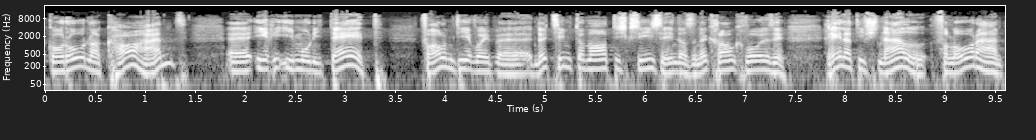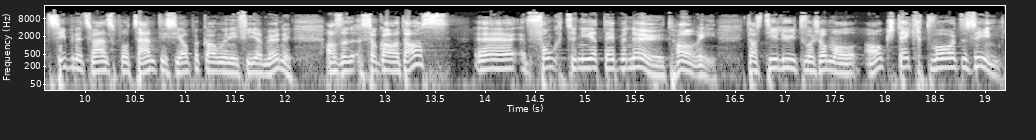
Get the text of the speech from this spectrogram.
Corona hatten, äh, ihre Immunität vor allem die, die eben nicht symptomatisch sind, also nicht krank geworden sind, relativ schnell verloren haben. 27 Prozent sind abgegangen in vier Monaten. Also sogar das äh, funktioniert eben nicht, Harry. Dass die Leute, die schon mal angesteckt worden sind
